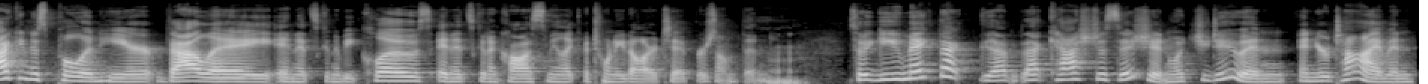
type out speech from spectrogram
I can just pull in here, valet, and it's going to be close and it's going to cost me like a $20 tip or something. Mm. So you make that, that that cash decision, what you do and and your time. And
